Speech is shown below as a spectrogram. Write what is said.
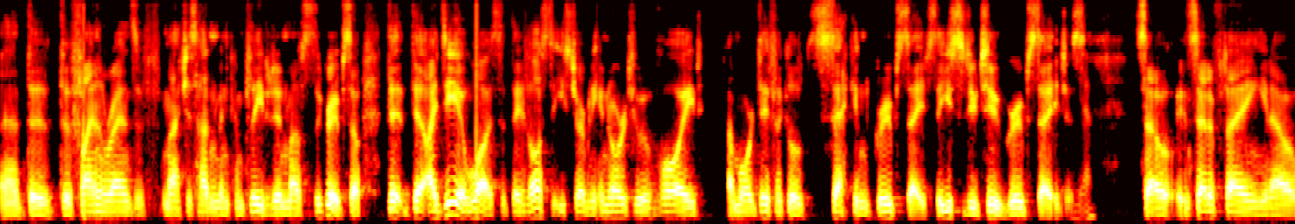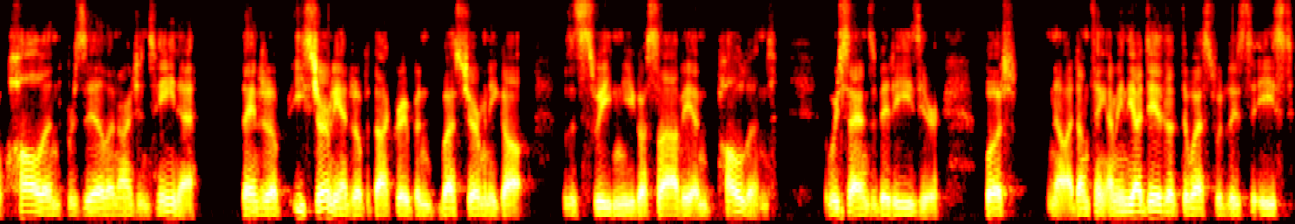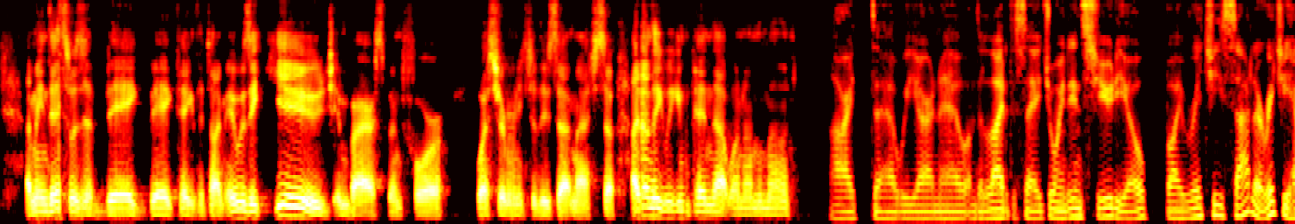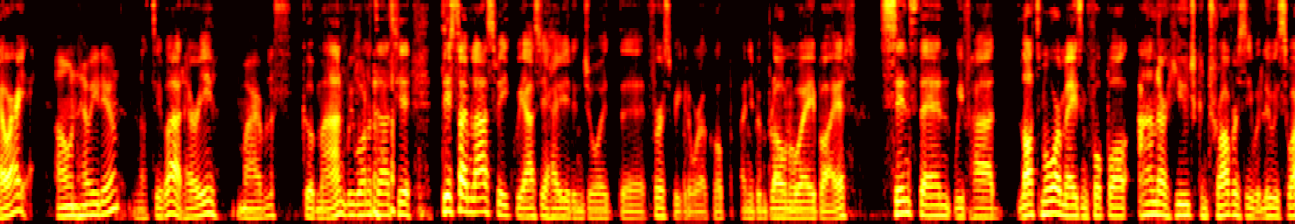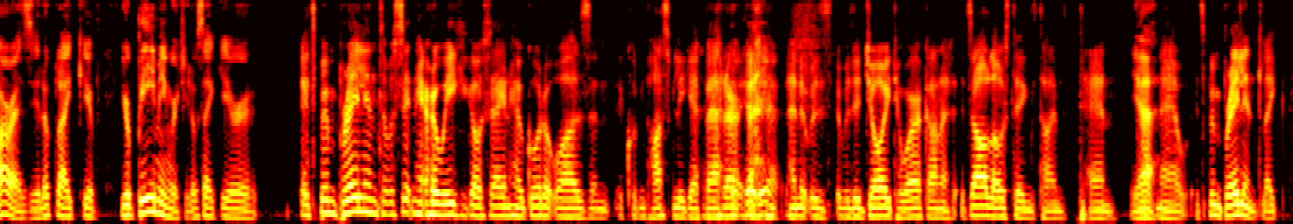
uh, the the final rounds of matches hadn't been completed in most of the groups. So the the idea was that they lost to East Germany in order to avoid a more difficult second group stage. They used to do two group stages. Yeah. So instead of playing, you know, Holland, Brazil, and Argentina, they ended up East Germany ended up with that group, and West Germany got was it Sweden, Yugoslavia, and Poland, which sounds a bit easier. But no, I don't think. I mean, the idea that the West would lose to East. I mean, this was a big, big thing at the time. It was a huge embarrassment for West Germany to lose that match. So I don't think we can pin that one on the moment. All right, uh, we are now. I'm delighted to say joined in studio by Richie Sadlier. Richie, how are you? Owen, how are you doing? Not too bad. How are you? Marvellous. Good man. We wanted to ask you this time last week. We asked you how you'd enjoyed the first week of the World Cup, and you've been blown away by it. Since then, we've had lots more amazing football and our huge controversy with Luis Suarez. You look like you've, you're beaming, Richie. Looks like you're It's been brilliant. I was sitting here a week ago saying how good it was, and it couldn't possibly get better. Yeah. and it was it was a joy to work on it. It's all those things times ten. Yeah. Now it's been brilliant. Like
